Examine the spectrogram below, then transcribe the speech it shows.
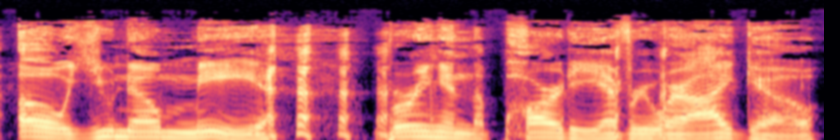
oh, you know me, bringing the party everywhere I go.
